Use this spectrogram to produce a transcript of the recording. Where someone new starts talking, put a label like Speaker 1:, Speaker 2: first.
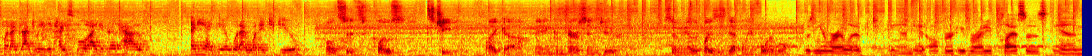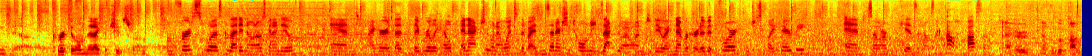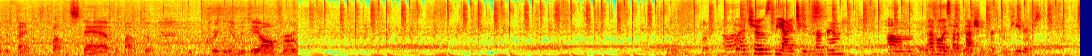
Speaker 1: graduated high school, I didn't really have any idea what I wanted to do.
Speaker 2: Well, it's, it's close, it's cheap, like uh, in comparison to so many other places, definitely affordable.
Speaker 3: It was near where I lived and it offered a variety of classes and uh, curriculum that I could choose from.
Speaker 4: First was because I didn't know what I was going to do and I heard that they really help. And actually when I went to the advising center, she told me exactly what I wanted to do. I'd never heard of it before, which is play therapy. And because I want to work with the kids and I was like, oh, awesome.
Speaker 5: I heard nothing but positive things about the staff, about the, the curriculum that they offer.
Speaker 6: Uh, I chose the IT program. Um, I've always had a passion for computers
